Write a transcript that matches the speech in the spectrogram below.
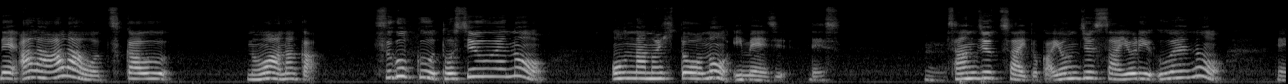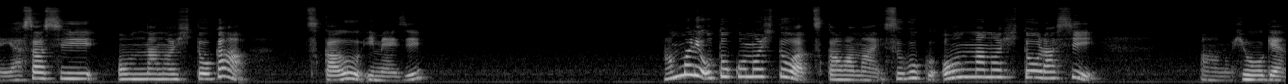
で、あらあらを使うのはなんかすごく年上の女の人のイメージです。うん、30歳とか40歳より上の、えー、優しい女の人が使うイメージ。あんまり男の人は使わないすごく女の人らしいあの表現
